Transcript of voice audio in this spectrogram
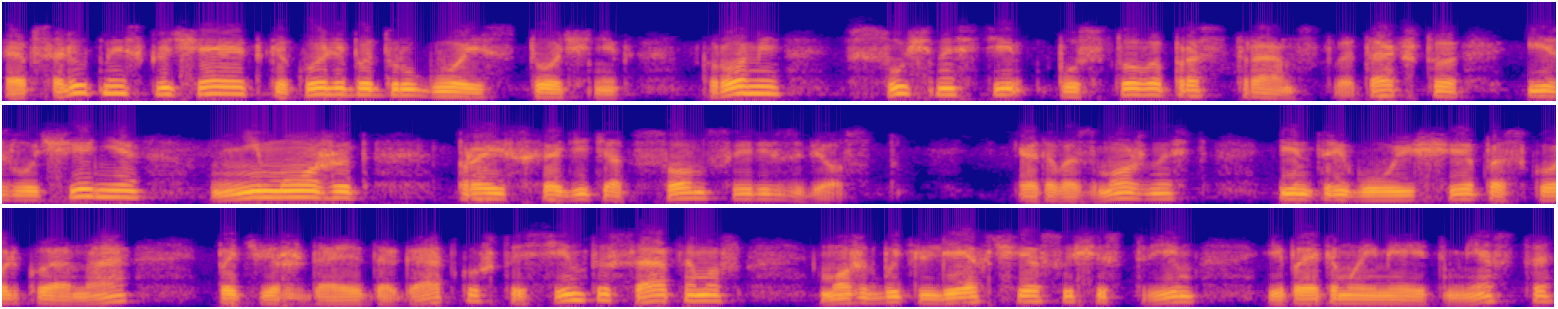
абсолютно исключает какой-либо другой источник, кроме в сущности пустого пространства, так что излучение не может происходить от Солнца или звезд. Эта возможность интригующая, поскольку она подтверждает догадку, что синтез атомов может быть легче осуществим и поэтому имеет место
